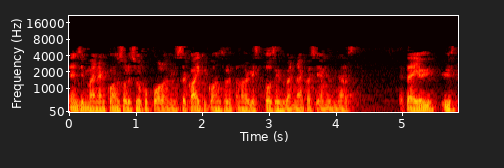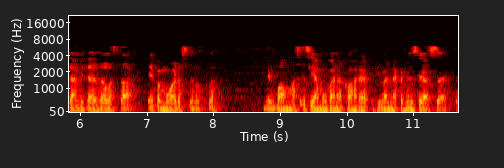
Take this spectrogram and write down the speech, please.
ensimmäinen konsolisukupolvi, missä kaikki konsolit on oikeasti tosi hyvän näköisiä mun mielestä. Että ei ole yhtään mitään sellaista epämuodostunutta niin vammasta siellä mukana kahden hyvän näköisen seassa. Että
